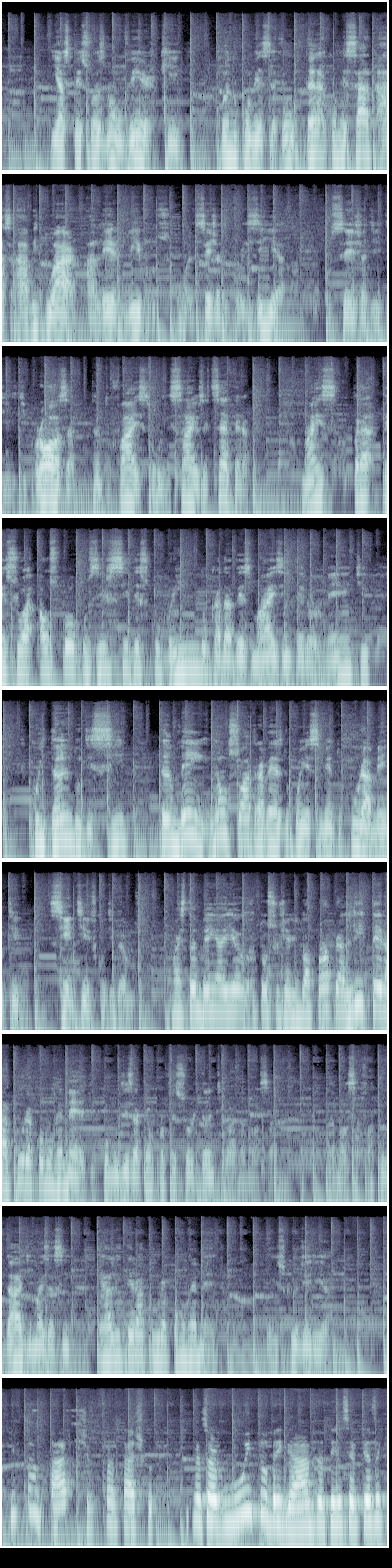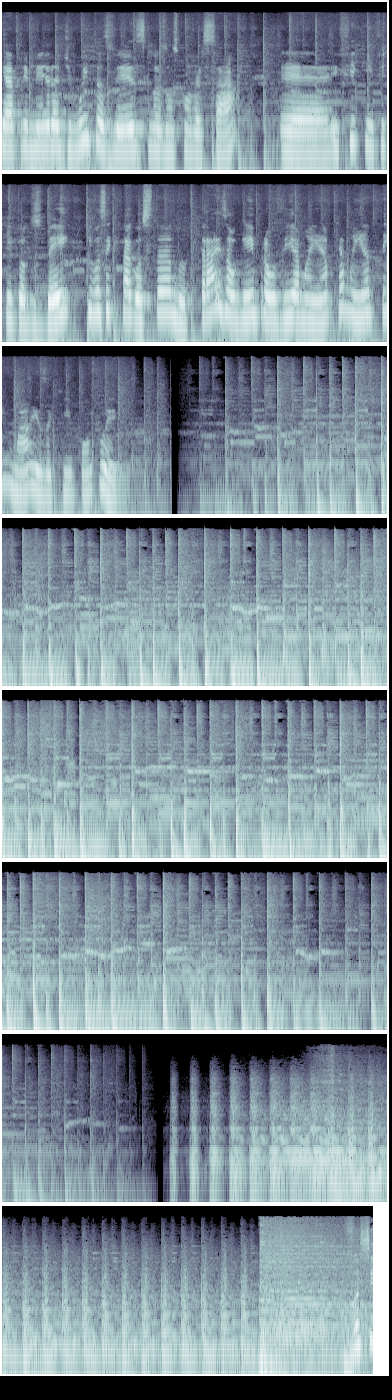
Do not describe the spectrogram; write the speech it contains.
e as pessoas vão ver que quando começa, voltar, começar a, a, habituar a ler livros, seja de poesia, ou seja de, de, de prosa, tanto faz, ou ensaios, etc., mas para a pessoa aos poucos ir se descobrindo cada vez mais interiormente, cuidando de si, também não só através do conhecimento puramente científico, digamos, mas também aí eu estou sugerindo a própria literatura como remédio, como diz até o professor Dante lá da nossa, da nossa faculdade, mas assim, é a literatura como remédio. É isso que eu diria. Que fantástico, fantástico. Professor, muito obrigada. Tenho certeza que é a primeira de muitas vezes que nós vamos conversar. É, e fiquem, fiquem todos bem. E você que está gostando, traz alguém para ouvir amanhã, porque amanhã tem mais aqui em Ponto M.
